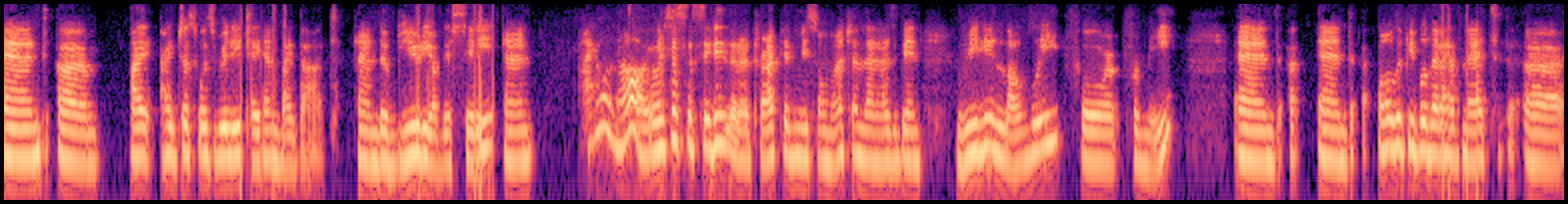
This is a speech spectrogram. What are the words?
And um, I, I just was really taken by that and the beauty of the city. And I don't know, it was just a city that attracted me so much and that has been really lovely for for me and and all the people that I have met uh,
